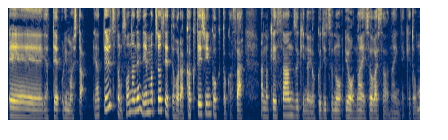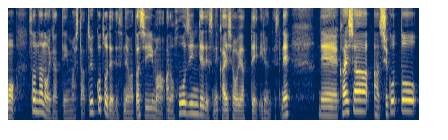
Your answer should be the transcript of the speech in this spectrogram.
えー、やっておりました。やってるって言ってもそんなね、年末調整ってほら、確定申告とかさ、あの、決算月の翌日のような忙しさはないんだけども、そんなのをやっていました。ということでですね、私今、あの、法人でですね、会社をやっているんですね。で、会社、あ仕事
